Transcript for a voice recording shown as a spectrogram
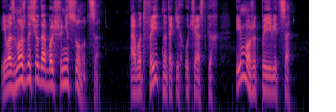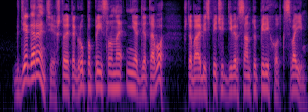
и, возможно, сюда больше не сунутся. А вот Фрид на таких участках и может появиться. Где гарантия, что эта группа прислана не для того, чтобы обеспечить диверсанту переход к своим.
